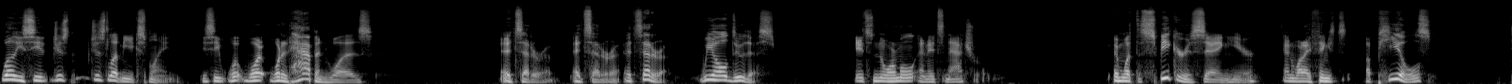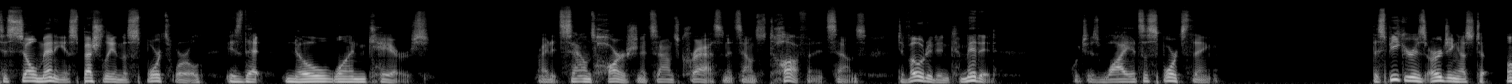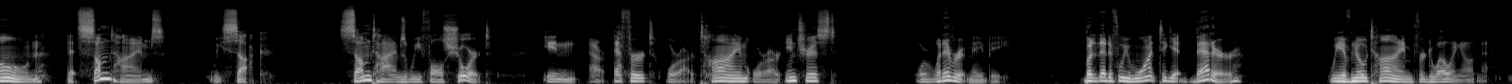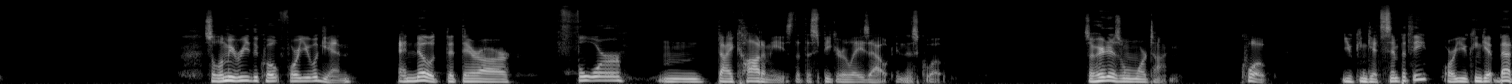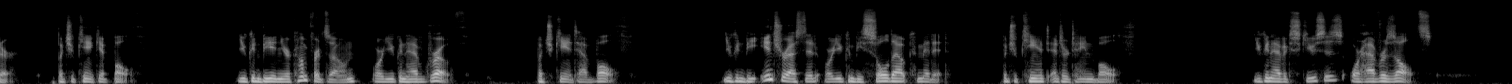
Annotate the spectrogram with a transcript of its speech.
Well, you see, just just let me explain. You see, what what what had happened was, etc., etc., etc. We all do this. It's normal and it's natural. And what the speaker is saying here, and what I think appeals to so many, especially in the sports world, is that no one cares. Right? It sounds harsh and it sounds crass and it sounds tough and it sounds devoted and committed, which is why it's a sports thing. The speaker is urging us to own that sometimes we suck. Sometimes we fall short in our effort or our time or our interest or whatever it may be. But that if we want to get better, we have no time for dwelling on that. So let me read the quote for you again and note that there are four mm, dichotomies that the speaker lays out in this quote. So here it is one more time. Quote You can get sympathy or you can get better, but you can't get both. You can be in your comfort zone or you can have growth, but you can't have both. You can be interested or you can be sold out committed, but you can't entertain both. You can have excuses or have results,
